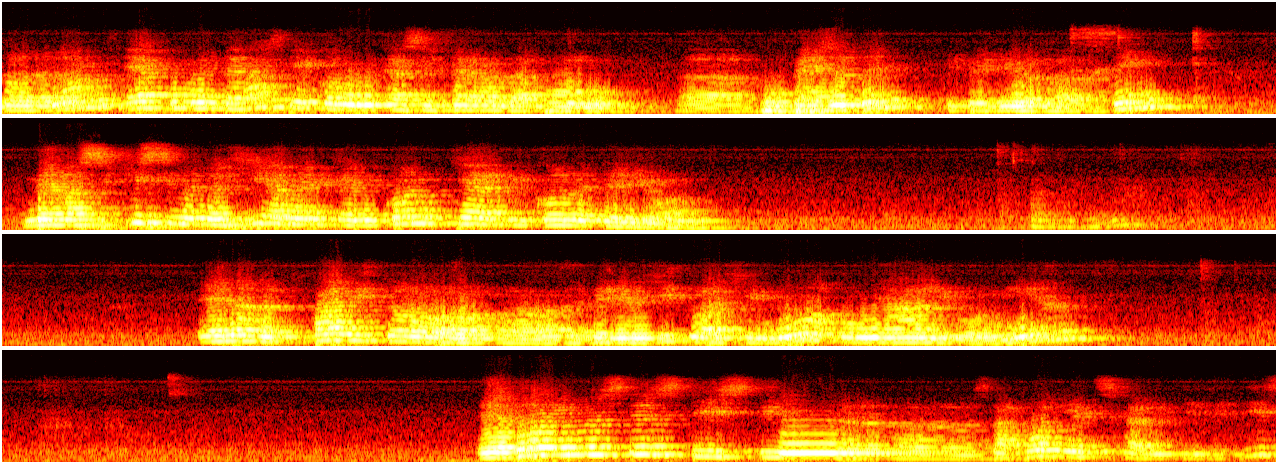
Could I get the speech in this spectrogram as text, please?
των ελών έχουμε τεράστια οικονομικά συμφέροντα που, α, που παίζονται την περίοδο αυτή με βασική συμμετοχή Αμερικανικών και Αγγλικών εταιριών. Ένα, πάλι το, α, περιοχή του Αρχινού από μια άλλη γωνία Εδώ είμαστε στη, στην, στα πόδια της Χαλκιδικής,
